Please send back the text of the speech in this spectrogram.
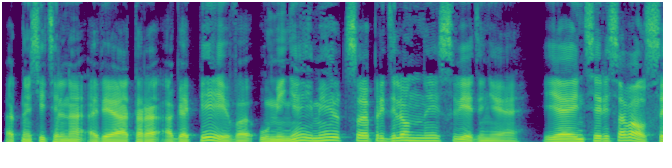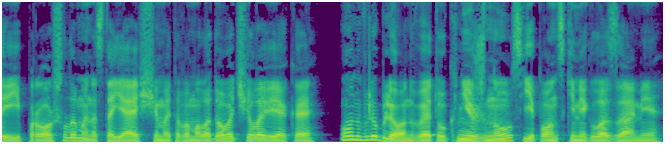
Относительно авиатора Агапеева у меня имеются определенные сведения. Я интересовался и прошлым, и настоящим этого молодого человека. Он влюблен в эту княжну с японскими глазами.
